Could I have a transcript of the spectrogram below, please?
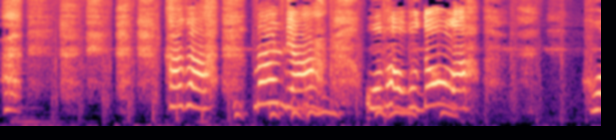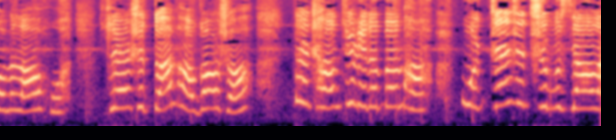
卡卡，慢点儿，我跑不动了。我们老虎虽然是短跑高手，但长距离的奔跑，我真是吃不消了。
